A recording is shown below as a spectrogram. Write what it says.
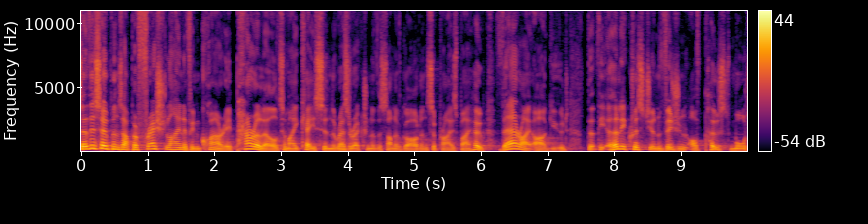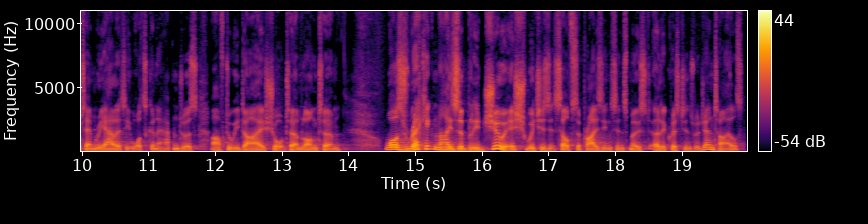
So, this opens up a fresh line of inquiry parallel to my case in the resurrection of the Son of God and Surprised by Hope. There, I argued that the early Christian vision of post mortem reality, what's going to happen to us after we die, short term, long term, was recognizably Jewish, which is itself surprising since most early Christians were Gentiles,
